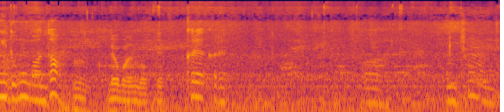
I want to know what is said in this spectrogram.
양이 너무 많다. 응, 내가 많이 먹을게. 그래, 그래. 와, 엄청난데?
